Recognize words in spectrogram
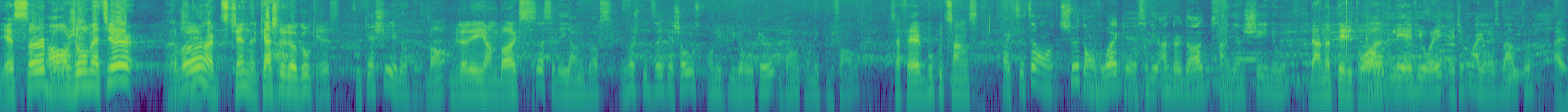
Yes, sir. Bonjour, Mathieu. Ça va? Un petit chin. Cache le logo, Chris. faut cacher les logos. Bon, là, les Young Bucks. Ça, c'est les Young Bucks. Et moi, je peux te dire quelque chose, on est plus gros qu'eux, donc on est plus fort. Ça fait beaucoup de sens Fait que, tu sais, on- tout de suite, on voit que c'est des underdogs qui s'en viennent chez nous dans notre territoire. contre les heavyweights. Hey, check ma grosse barbe, toi. Ouais.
